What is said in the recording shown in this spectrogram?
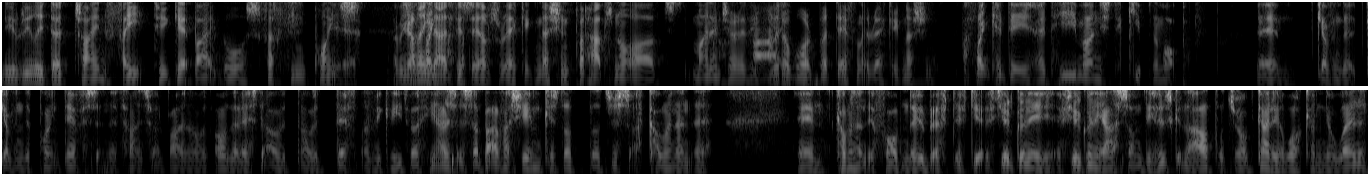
They really did try and fight to get back those 15 points. I mean, So I, I think think- that I thi- deserves recognition. Perhaps not a Manager of the Aye. Year award, but definitely recognition. I think had he had he managed to keep them up, um, given the given the point deficit and the transfer ban and all, all the rest, I would I would definitely have agreed with you. It's, it's a bit of a shame because they're they're just coming into um, coming into form now. But if if, you, if you're going to if you're going to ask somebody who's got the harder job, Gary Locke or Neil Lennon,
